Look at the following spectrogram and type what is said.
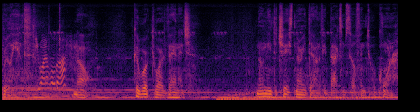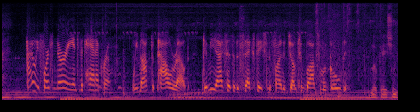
Brilliant. Do you want to hold off? No. Could work to our advantage. No need to chase Nouri down if he backs himself into a corner. How do we force Nouri into the panic room? We knocked the power out. Give me access to the sex station to find the junction box and we're golden. Location?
